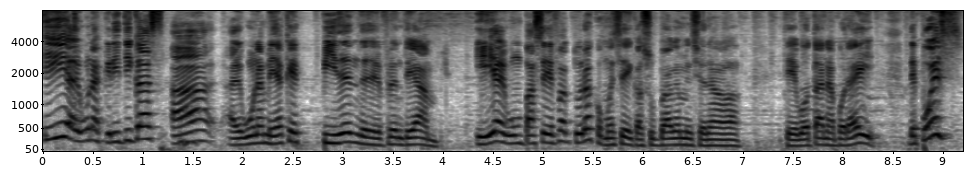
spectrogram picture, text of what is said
y algunas críticas a algunas medidas que piden desde el Frente Amplio. Y algún pase de facturas como ese de Casupá que mencionaba este, Botana por ahí. Después,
